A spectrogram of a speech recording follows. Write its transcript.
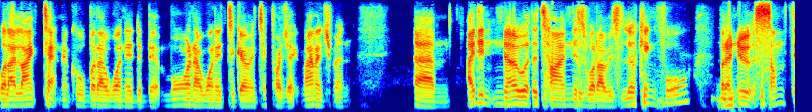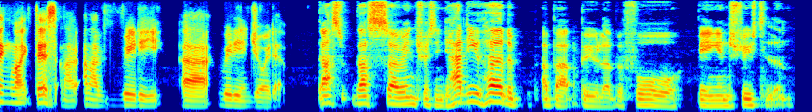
well, I like technical, but I wanted a bit more and I wanted to go into project management. Um, I didn't know at the time this is what I was looking for, but I mm. knew it was something like this, and I and I really uh, really enjoyed it. That's that's so interesting. Had you heard of, about Buhler before being introduced to them?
